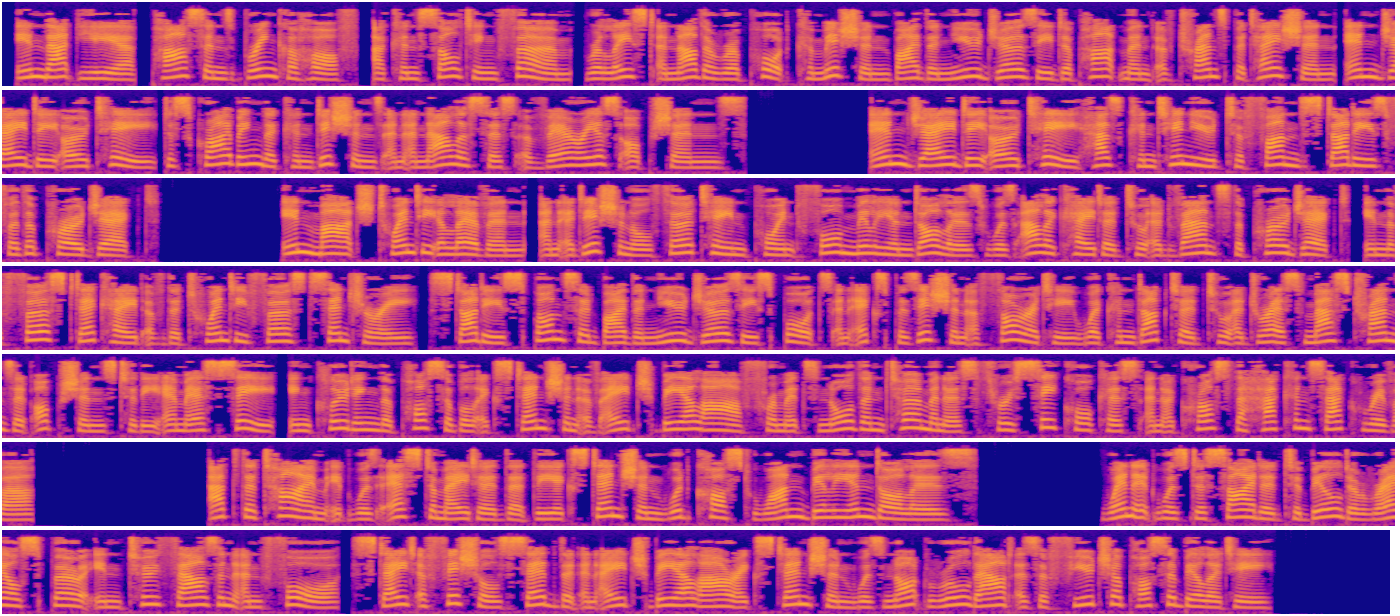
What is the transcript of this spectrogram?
In that year, Parsons Brinckerhoff, a consulting firm, released another report commissioned by the New Jersey Department of Transportation NJDOT describing the conditions and analysis of various options. NJDOT has continued to fund studies for the project. In March 2011, an additional $13.4 million was allocated to advance the project. In the first decade of the 21st century, studies sponsored by the New Jersey Sports and Exposition Authority were conducted to address mass transit options to the MSC, including the possible extension of HBLR from its northern terminus through Secaucus and across the Hackensack River. At the time it was estimated that the extension would cost $1 billion. When it was decided to build a rail spur in 2004, state officials said that an HBLR extension was not ruled out as a future possibility.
